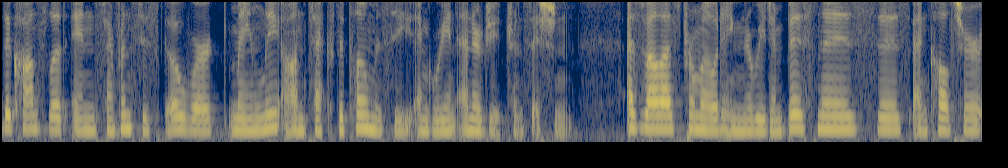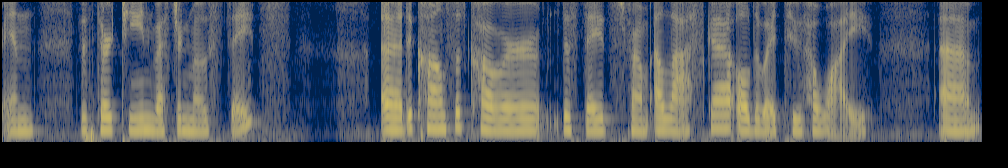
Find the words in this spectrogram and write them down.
the consulate in San Francisco work mainly on tech diplomacy and green energy transition, as well as promoting Norwegian businesses and culture in the 13 westernmost states. Uh, the consulate cover the states from Alaska all the way to Hawaii. Um,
